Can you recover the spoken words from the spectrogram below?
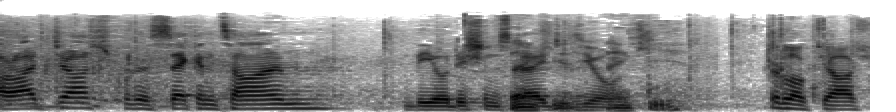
All right, Josh, for the second time, the audition Thank stage you. is yours. Thank you. Good luck, Josh.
